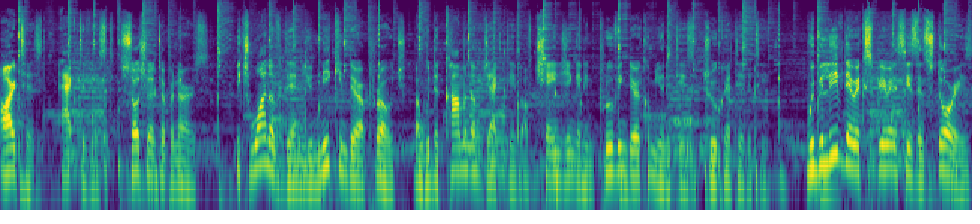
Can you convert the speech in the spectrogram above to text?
Artists, activists, social entrepreneurs, each one of them unique in their approach, but with the common objective of changing and improving their communities through creativity. We believe their experiences and stories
